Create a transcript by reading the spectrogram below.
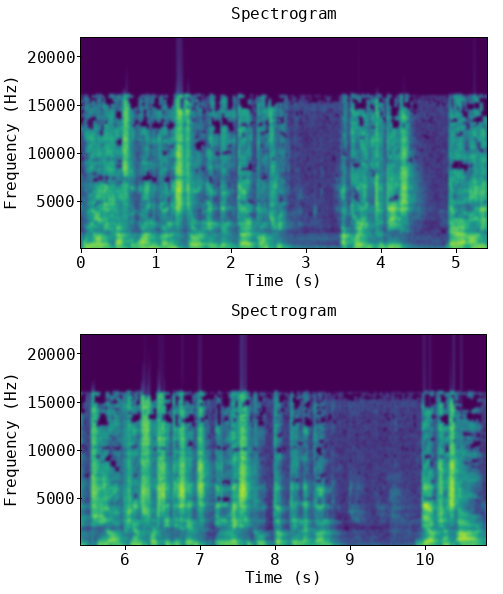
we only have one gun store in the entire country. According to this, there are only two options for citizens in Mexico to obtain a gun. The options are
